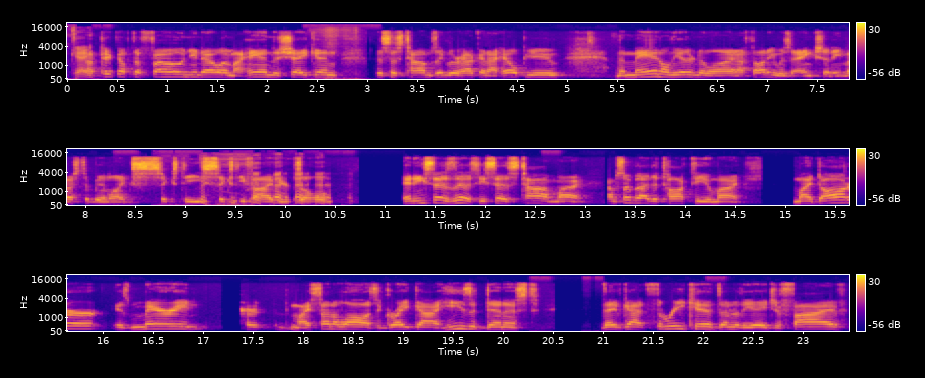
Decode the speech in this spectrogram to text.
Okay. I pick up the phone, you know, and my hand is shaking. This is Tom Ziglar. How can I help you? The man on the other end of the line, I thought he was ancient. He must have been like 60, 65 years old. And he says this. He says, "Tom, my I'm so glad to talk to you. My my daughter is married. Her my son-in-law is a great guy. He's a dentist They've got three kids under the age of five.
